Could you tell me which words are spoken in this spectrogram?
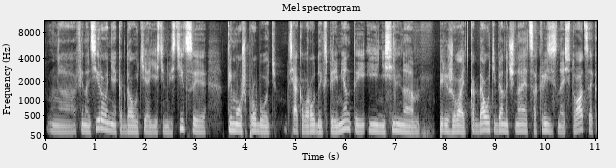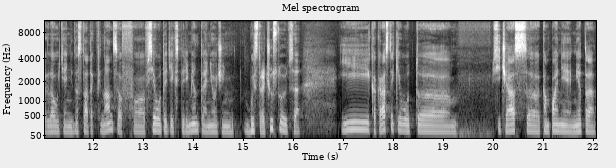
финансирование, когда у тебя есть инвестиции, ты можешь пробовать всякого рода эксперименты и не сильно переживать. Когда у тебя начинается кризисная ситуация, когда у тебя недостаток финансов, э, все вот эти эксперименты, они очень быстро чувствуются. И как раз-таки вот э, сейчас э, компания Meta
